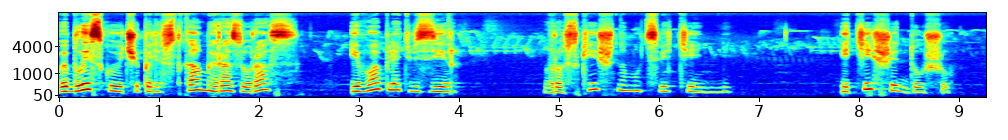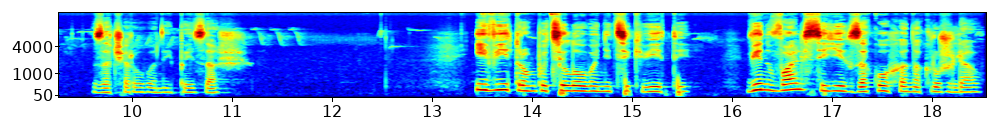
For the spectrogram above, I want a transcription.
виблискуючи пелюстками раз у раз, і ваблять взір в розкішному цвітінні, і тішить душу зачарований пейзаж. І вітром поціловані ці квіти, він в вальсі їх закохано кружляв,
